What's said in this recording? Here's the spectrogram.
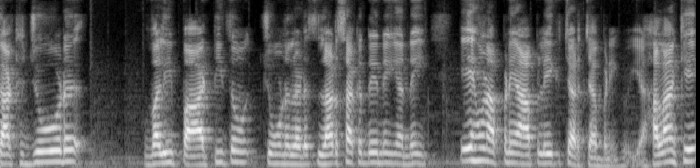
ਗੱਠਜੋੜ ਵਾਲੀ ਪਾਰਟੀ ਤੋਂ ਚੋਣ ਲੜ ਲੜ ਸਕਦੇ ਨੇ ਜਾਂ ਨਹੀਂ, ਇਹ ਹੁਣ ਆਪਣੇ ਆਪ ਲਈ ਇੱਕ ਚਰਚਾ ਬਣੀ ਹੋਈ ਹੈ ਹਾਲਾਂਕਿ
